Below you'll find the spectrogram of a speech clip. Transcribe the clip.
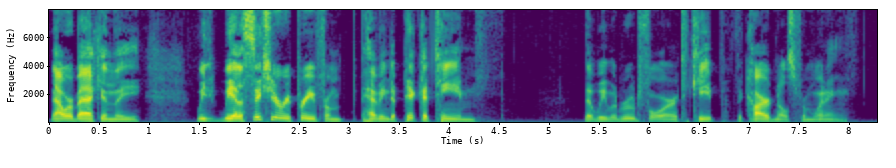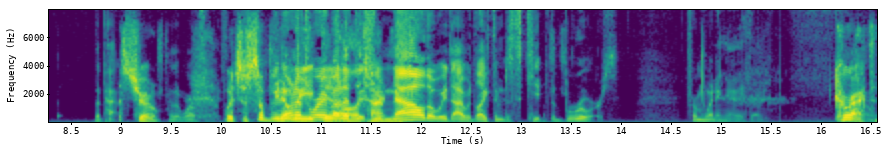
now we're back in the. We we had a six year reprieve from having to pick a team that we would root for to keep the Cardinals from winning the past. It's true. For the World Series. which is something We don't have to worry about it this year. Now, though, we I would like them to keep the Brewers from winning anything. Correct.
